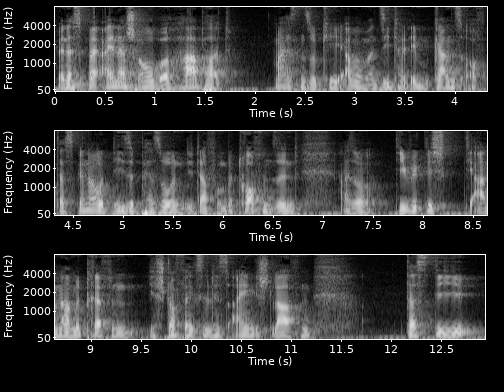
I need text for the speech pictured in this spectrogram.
Wenn das bei einer Schraube hapert, meistens okay, aber man sieht halt eben ganz oft, dass genau diese Personen, die davon betroffen sind, also die wirklich die Annahme treffen, ihr Stoffwechsel ist eingeschlafen, dass die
